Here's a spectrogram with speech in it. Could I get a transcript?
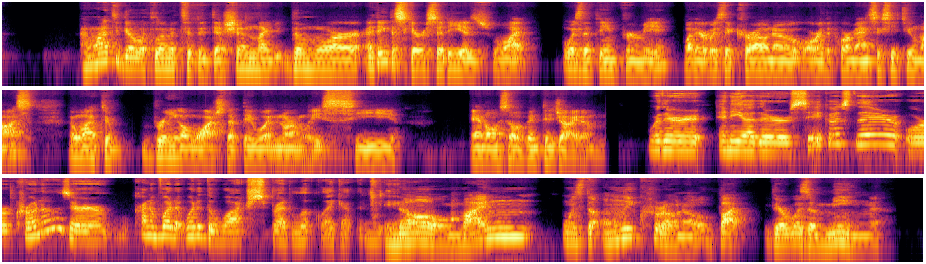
I wanted to go with limited edition. Like the more, I think the scarcity is what was the theme for me, whether it was the Kurono or the Poor Man 62MAS. I wanted to bring a watch that they wouldn't normally see and also a vintage item. Were there any other Seikos there or Kuronos or kind of what what did the watch spread look like at the meeting? No, mine was the only Kurono, but there was a Ming,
